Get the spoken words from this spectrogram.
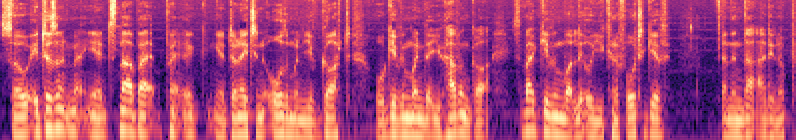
So it doesn't. You know, it's not about uh, you know, donating all the money you've got or giving money that you haven't got. It's about giving what little you can afford to give, and then that adding up.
